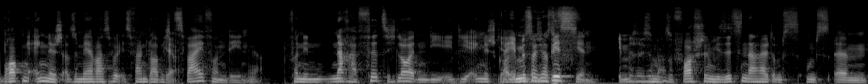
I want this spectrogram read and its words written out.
Brocken Englisch, also mehr war es wirklich, es waren, glaube ich, Ja. zwei von denen. Ja. Von den nachher 40 Leuten, die, die Englisch Ja, ihr müsst euch ein das bisschen. Ihr müsst euch das mal so vorstellen, wir sitzen da halt ums, ums ähm,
